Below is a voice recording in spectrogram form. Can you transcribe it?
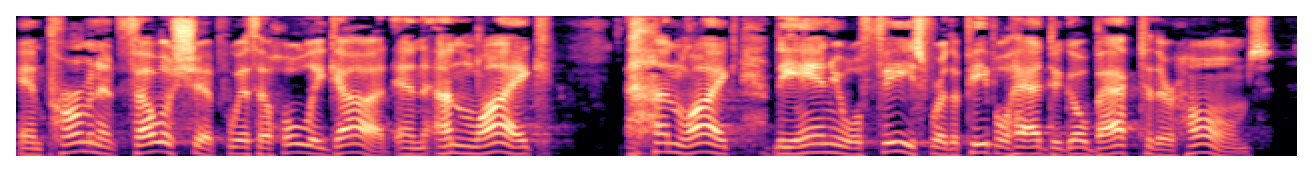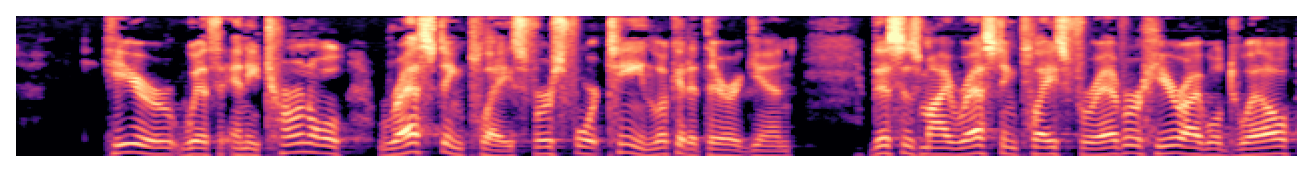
and permanent fellowship with a holy God. And unlike, unlike the annual feast where the people had to go back to their homes, here with an eternal resting place, verse 14, look at it there again. This is my resting place forever. Here I will dwell,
